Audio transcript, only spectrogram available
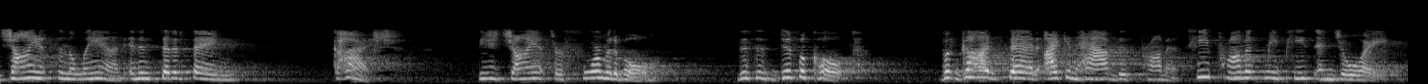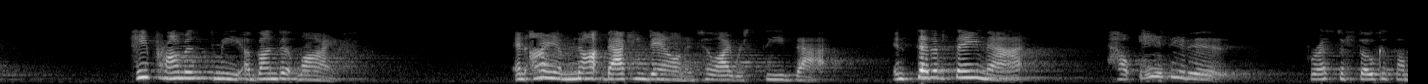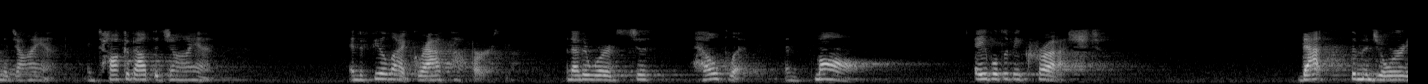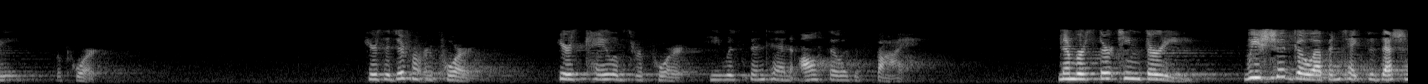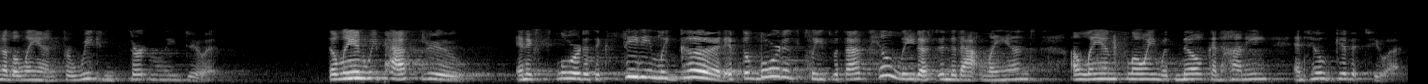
giants in the land. And instead of saying, gosh, these giants are formidable. This is difficult. But God said, I can have this promise. He promised me peace and joy. He promised me abundant life. And I am not backing down until I receive that. Instead of saying that, how easy it is for us to focus on the giant and talk about the giant and to feel like grasshoppers. In other words, just helpless and small, able to be crushed. That's the majority report. Here's a different report. Here's Caleb's report. He was sent in also as a spy. Numbers 13:30. We should go up and take possession of the land, for we can certainly do it. The land we passed through and explored is exceedingly good. If the Lord is pleased with us, He'll lead us into that land, a land flowing with milk and honey, and He'll give it to us.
